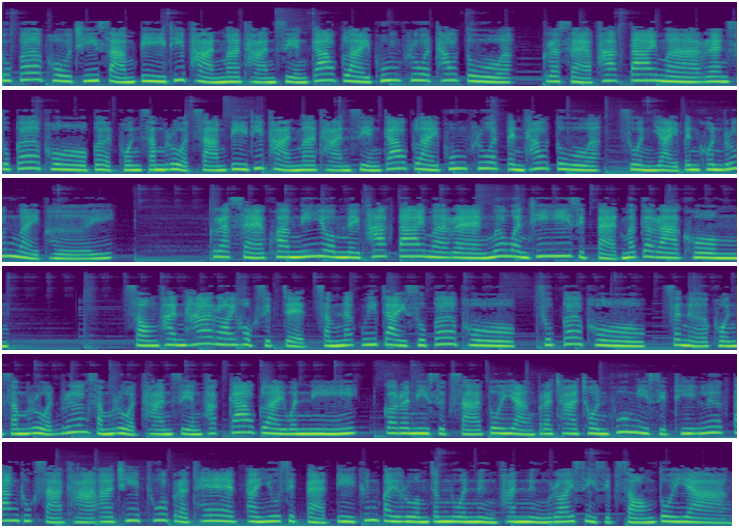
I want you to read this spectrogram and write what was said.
ซูเปอร์โพลชี้สามปีที่ผ่านมาฐานเสียงก้าวไกลพุ่งพรวดเท่าตัว กระแสภาคใต้มาแรงซูเปอร์โพลเปิดผลสำรวจสามปีที่ผ่านมาฐานเสียงก้าวไกลพุ่งพรวดเป็นเท่าตัว ส่วนใหญ่เป็นคนรุ่นใหม่เผย กระแสความนิยมในภาคใต้มาแรงเมื่อวันที่ 28 มกราคม2567 สำนักวิจัยซูเปอร์โพล ซูเปอร์โพลเสนอผลสำรวจเรื่องสำรวจฐานเสียงพักก้าวไกลวันนี้ กรณีศึกษาตัวอย่างประชาชนผู้มีสิทธิเลือกตั้งทุกสาขาอาชีพทั่วประเทศ อายุ 18 ปีขึ้นไปรวมจำนวน 1,142 ตัวอย่าง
